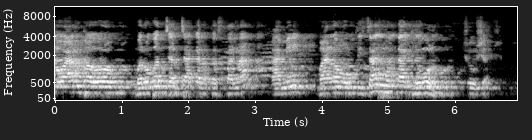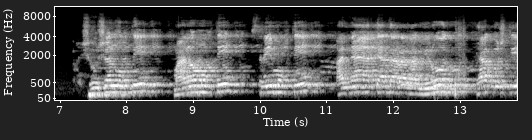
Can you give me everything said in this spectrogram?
महानुभाव बरोबर चर्चा करत असताना आम्ही मानवमुक्तीचाच मुद्दा घेऊन शोषण शोषणमुक्ती मानवमुक्ती स्त्रीमुक्ती अन्याय अत्याचाराला विरोध ह्या गोष्टी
